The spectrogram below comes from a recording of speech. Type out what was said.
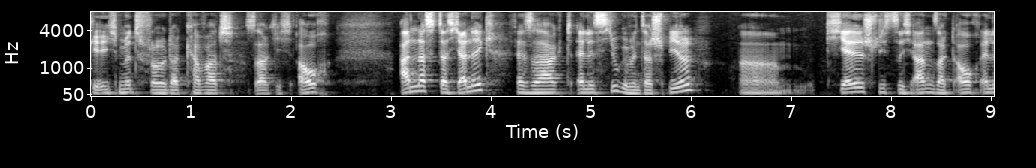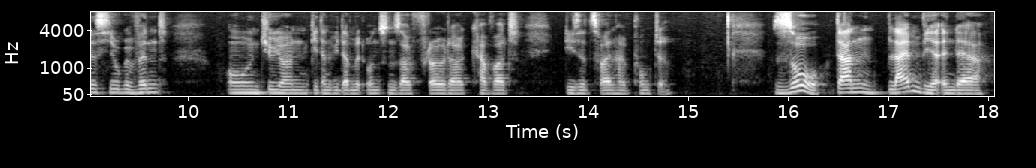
gehe ich mit. Florida covered, sage ich auch. Anders das Yannick, der sagt, LSU gewinnt das Spiel. Ähm, Kiel schließt sich an, sagt auch, LSU gewinnt. Und Julian geht dann wieder mit uns und sagt, Florida covered diese zweieinhalb Punkte. So, dann bleiben wir in der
